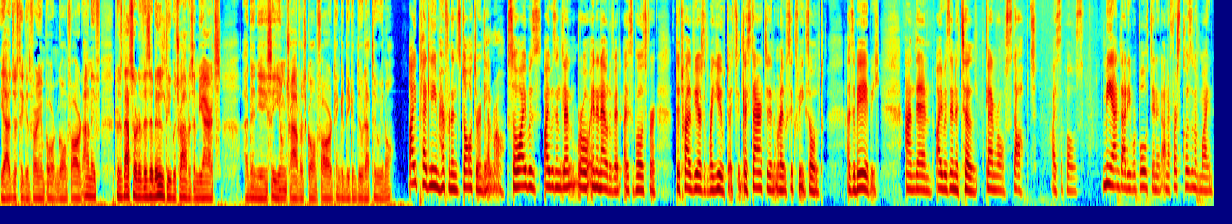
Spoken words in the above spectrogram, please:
Yeah, I just think it's very important going forward. And if there's that sort of visibility with travellers in the arts, and then you see young travellers going forward thinking they can do that too, you know. I played Liam Heffernan's daughter in Glenroe. So I was I was in Glenroe in and out of it, I suppose, for the 12 years of my youth. I think I started in it when I was six weeks old as a baby. And then I was in it till Glenroe stopped, I suppose. Me and Daddy were both in it. And a first cousin of mine,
